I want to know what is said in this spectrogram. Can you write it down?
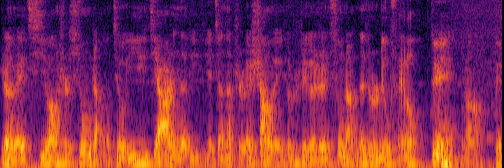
认为齐王是兄长，就依家人的礼节将他置为上位，就是这个人兄长，那就是刘肥喽。对啊，对。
